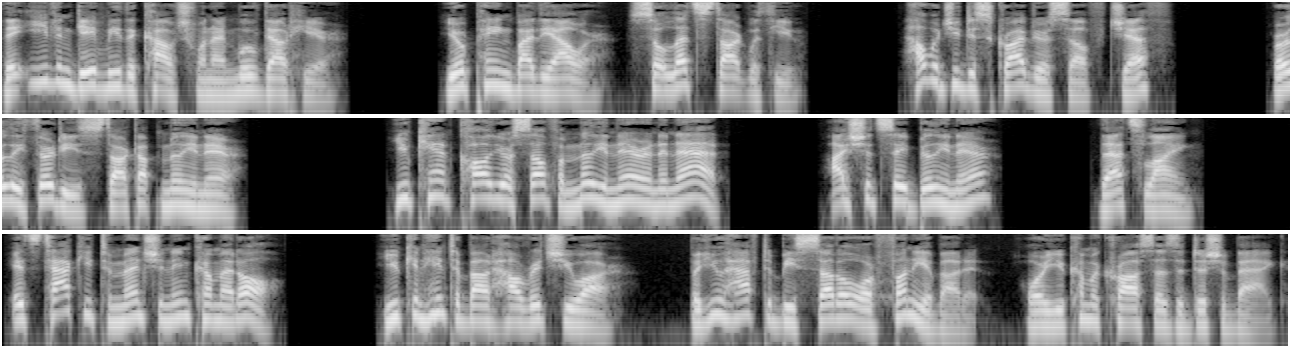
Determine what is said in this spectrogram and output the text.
They even gave me the couch when I moved out here. You're paying by the hour, so let's start with you. How would you describe yourself, Jeff? Early 30s startup millionaire. You can't call yourself a millionaire in an ad. I should say billionaire? That's lying. It's tacky to mention income at all. You can hint about how rich you are, but you have to be subtle or funny about it, or you come across as a dish a bag.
